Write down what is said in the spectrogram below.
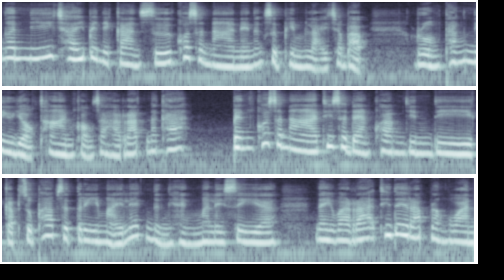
เงินนี้ใช้ไปในการซื้อโฆษณาในหนังสือพิมพ์หลายฉบับ รวมทั้งนิวยอร์กไทม์ของสหรัฐนะคะ เป็นโฆษณาที่แสดงความยินดีกับสุภาพสตรีหมายเลขหนึ่งแห่งมาเลเซีย ในวาระที่ได้รับรางวัล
